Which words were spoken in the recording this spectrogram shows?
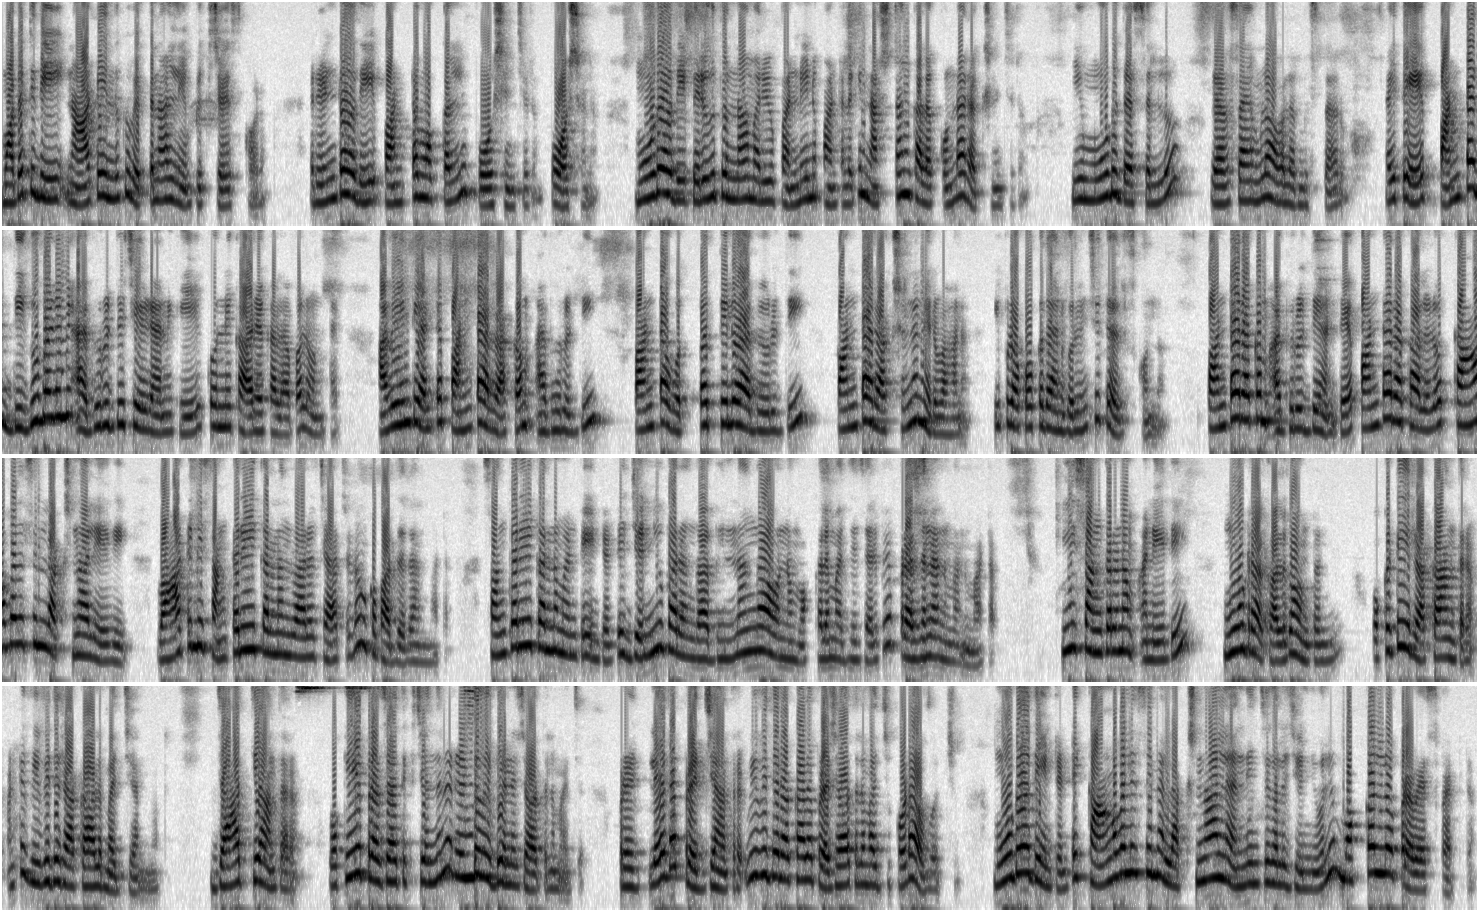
మొదటిది నాటేందుకు విత్తనాలను ఎంపిక చేసుకోవడం. రెండోది పంట మొక్కల్ని పోషించడం పోషణ. మూడోది పెరుగుతున్న మరియు పండిన పంటలకి నష్టం కలగకుండా రక్షించడం. ఈ మూడు దశల్లో వ్యవసాయంలో అవలంబిస్తారు. అయితే పంట దిగుబడిని అభివృద్ధి చేయడానికి కొన్ని కార్యకలాపాలు ఉంటాయి. అవేంటి అంటే పంట రకం అభివృద్ధి పంట ఉత్పత్తిలో అభివృద్ధి పంట రక్షణ నిర్వహణ. ఇప్పుడు ఒక్కొక్క దాని గురించి తెలుసుకుందాం. పంట రకం అభివృద్ధి అంటే పంట రకాలలో కావలసిన లక్షణాలు ఏవి? వాటిని సంకరీకరణం ద్వారా చేర్చడం ఒక పద్ధతి అనమాట సంకరీకరణం అంటే ఏంటంటే జన్యుపరంగా భిన్నంగా ఉన్న మొక్కల మధ్య జరిపే ప్రజననం అనమాట ఈ సంకరణం అనేది మూడు రకాలుగా ఉంటుంది. ఒకటి రకాంతరం అంటే వివిధ రకాల మధ్య అనమాట జాత్యాంతరం ఒకే ప్రజాతికి చెందిన రెండు విభిన్న జాతుల మధ్య. లేదా ప్రజాంతరం వివిధ రకాల ప్రజాతుల మధ్య కూడా అవ్వచ్చు. మూడోది ఏంటంటే కావలసిన లక్షణాలను అందించగల జన్యువులు మొక్కల్లో ప్రవేశపెట్టడం.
